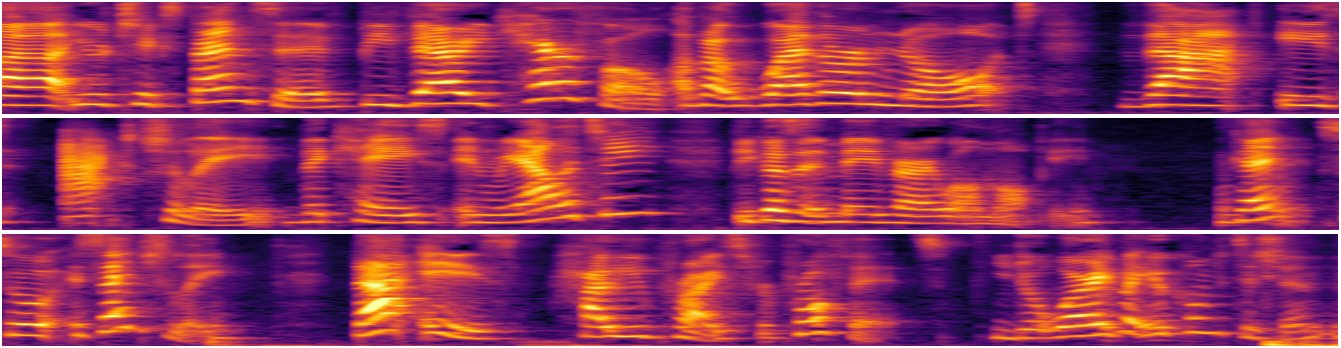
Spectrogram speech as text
uh, you're too expensive, be very careful about whether or not that is actually the case in reality, because it may very well not be. Okay, so essentially, that is how you price for profit. You don't worry about your competition.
